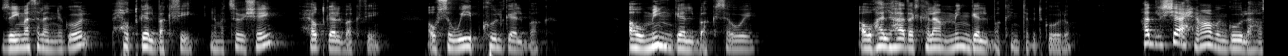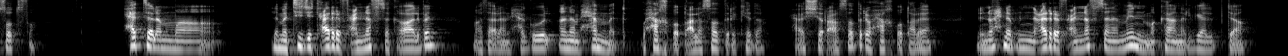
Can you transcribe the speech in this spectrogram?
زي مثلا نقول حط قلبك فيه. لما تسوي شيء حط قلبك فيه. أو سويه بكل قلبك. أو من قلبك سويه. أو هل هذا الكلام من قلبك أنت بتقوله. هذه الأشياء إحنا ما بنقولها صدفة. حتى لما لما تيجي تعرف عن نفسك غالبا مثلا حقول أنا محمد وحخبط على صدري كذا حأشر على صدري وحخبط عليه. لأنه إحنا بنعرف عن نفسنا من مكان القلب ده.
